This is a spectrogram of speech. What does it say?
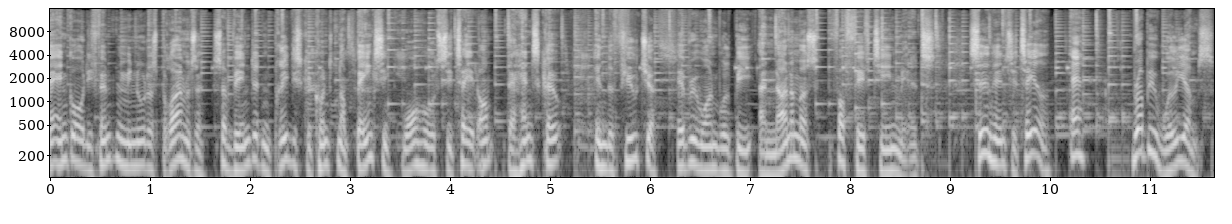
Hvad angår de 15 minutters berømmelse, så vendte den britiske kunstner Banksy Warhols citat om, da han skrev In the future, everyone will be anonymous for 15 minutes. Sidenhen citeret af Robbie Williams.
